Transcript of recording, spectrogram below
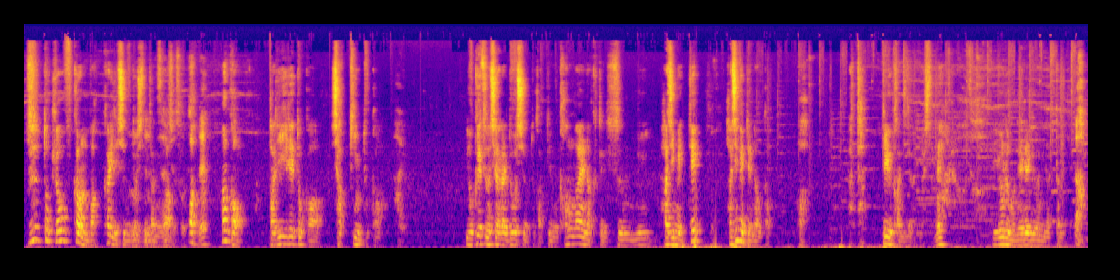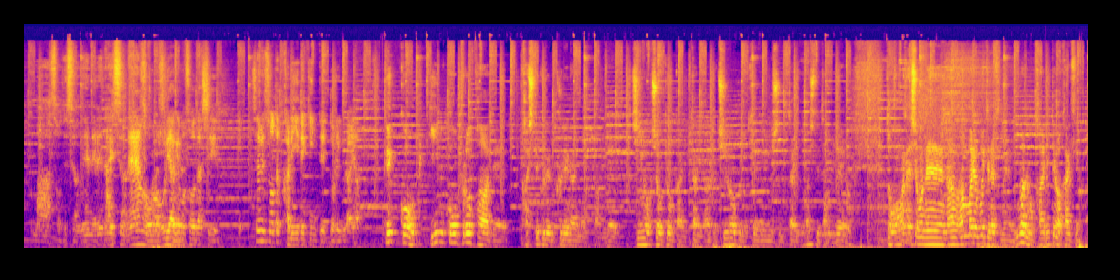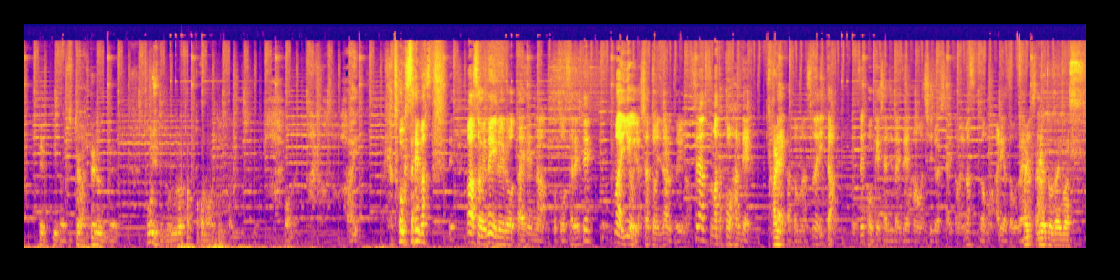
ずっと恐怖感ばっかりで仕事してたのが、うんうんね。なんか、借り入れとか、借金とか、はい。翌月の支払いどうしようとかっていうのを考えなくて済み始めて、初めてなんか、あ、やったっていう感じでありましたね。夜も寝れるようになったので。あ、まあそうですよね。寝れないですよね。もう売り上げもそうだし。ちなみにその時借入金ってどれぐらいあった？結構銀行プロパーで貸してくれるくれないもあったんで信用保証協会行ったりあと中央区の制度融資行ったりとかしてたんでどうでしょうねなんあんまり覚えてないですね今でも借りては返せってっていうのはずっとやってるんで当時でどれぐらい経ったかなっていう感じですねはいはい。ありがとうございます。でまあそういうね、いろいろ大変なことをされて、まあいよいよ社長になるというのは、それはまた後半で聞きたいかと思いますので、一旦ですね、後継者時代前半は終了したいと思います。どうもありがとうございはい、ました。ありがとうございます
